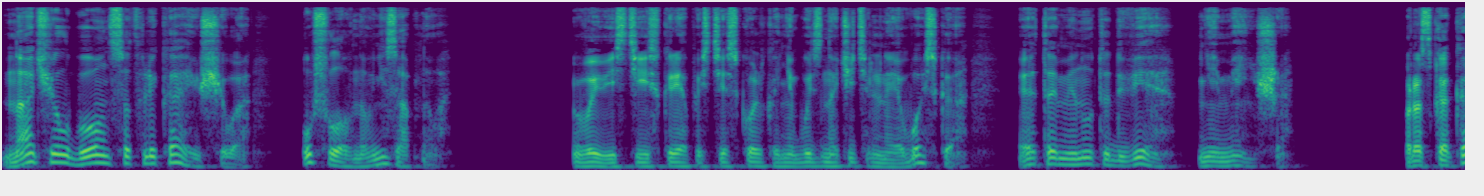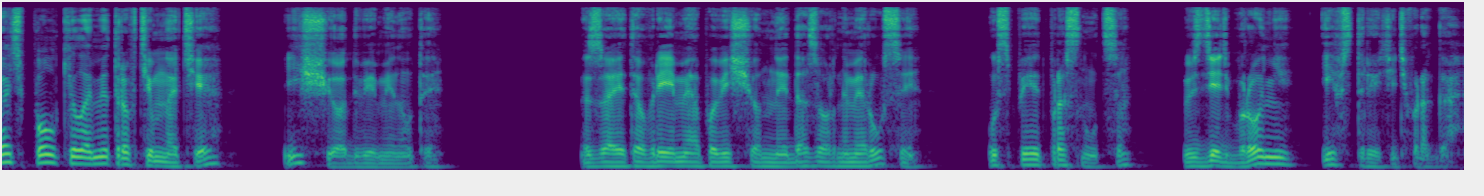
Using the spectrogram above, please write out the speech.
Начал бы он с отвлекающего, условно внезапного. Вывести из крепости сколько-нибудь значительное войско — это минуты две, не меньше. Проскакать полкилометра в темноте — еще две минуты. За это время оповещенные дозорными русы успеют проснуться, вздеть брони и встретить врага.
